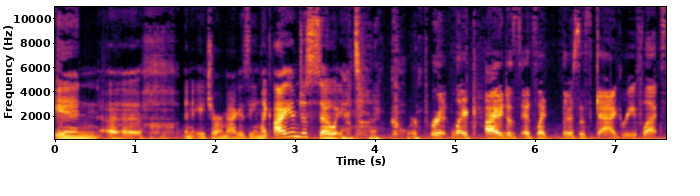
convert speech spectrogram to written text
in uh, an HR magazine. Like, I am just so anti corporate. Like, I just, it's like there's this gag reflex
